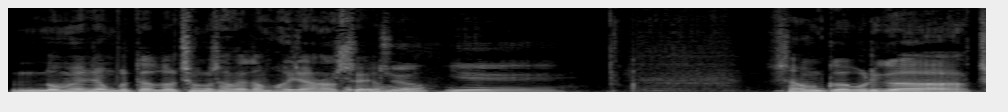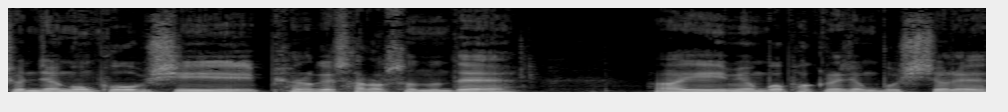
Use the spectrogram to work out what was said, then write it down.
노무현 정부 때도 정상회담 하지 않았어요? 그렇죠. 예. 참 그 우리가 전쟁 공포 없이 편하게 살았었는데 아, 이 이명박 박근혜 정부 시절에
